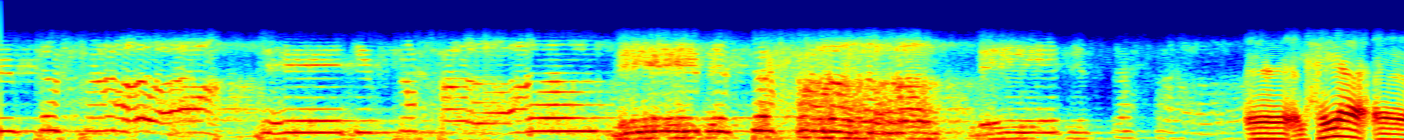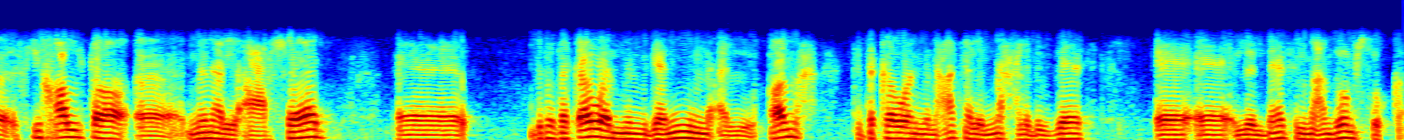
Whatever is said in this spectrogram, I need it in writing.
الصحة بيت الصحة بيت الصحة بيت الصحة آه، الحقيقة آه، في خلطة آه، من الأعشاب آه، بتتكون من جنين القمح تتكون من عسل النحل بالذات آه، آه، للناس اللي ما عندهمش سكر.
